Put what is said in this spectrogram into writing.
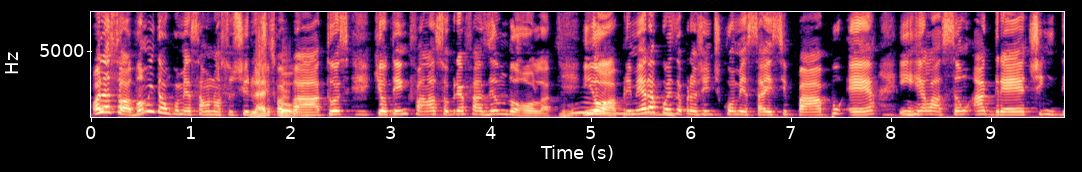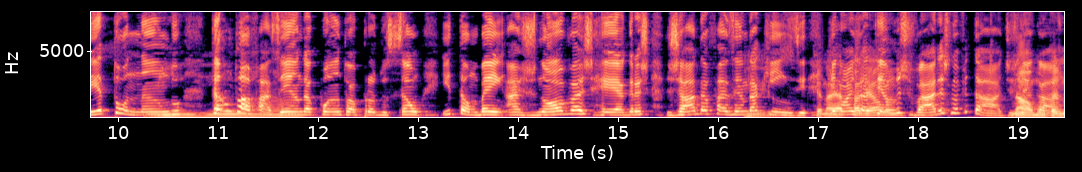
Olha só, vamos então começar o nosso tiro Let's de go. papatos, que eu tenho que falar sobre a Fazendola. E ó, a primeira coisa pra gente começar esse papo é em relação a Gretchen detonando tanto a Fazenda quanto a produção e também as novas regras já da Fazenda Isso. 15. Porque Que na nós já dela- temos várias novidades, Não, né, muitas Gabi?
